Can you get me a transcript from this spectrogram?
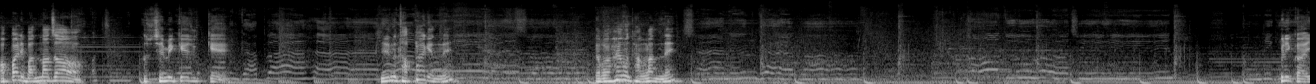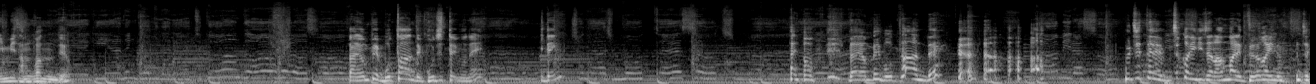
아 빨리 만나자. 아주 재밌게 해줄게. 얘는 다 팔겠네. 내가 행운 당갔네. 그니까 이미 담갔는데요. 나 연패 못하는데 고지 때문에? 이댕? 나 연패 못하는데? 고지 때문에 무조건 이기잖아 한 마리 들어가 있는 문제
